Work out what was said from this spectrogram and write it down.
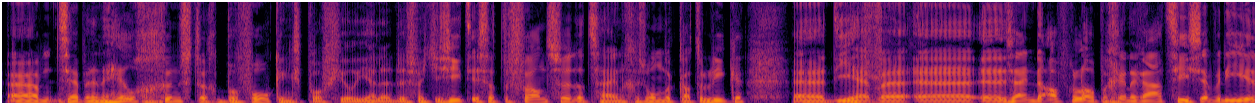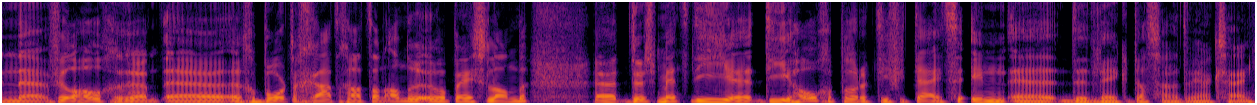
Ehm, ze hebben een heel gunstig bevolkingsprofiel, Jelle. Dus wat je ziet is dat de Fransen, dat zijn gezonde katholieken, eh, die hebben, eh, eh, zijn de afgelopen generaties hebben die een veel hogere geboortegraad gehad dan andere Europese landen. Dus met die, die hoge productiviteit in de weken dat ze aan het werk zijn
